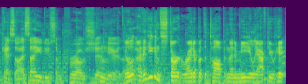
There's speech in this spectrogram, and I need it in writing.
Okay, so I saw you do some pro shit hmm. here. Though. I think you can start right up at the top, and then immediately after you hit.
